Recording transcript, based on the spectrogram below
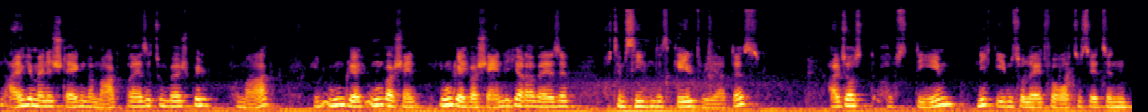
Ein allgemeines Steigen der Marktpreise zum Beispiel vermag in ungleich, in ungleich wahrscheinlicherer Weise aus dem Sinken des Geldwertes, also aus, aus dem nicht ebenso leicht vorauszusetzenden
